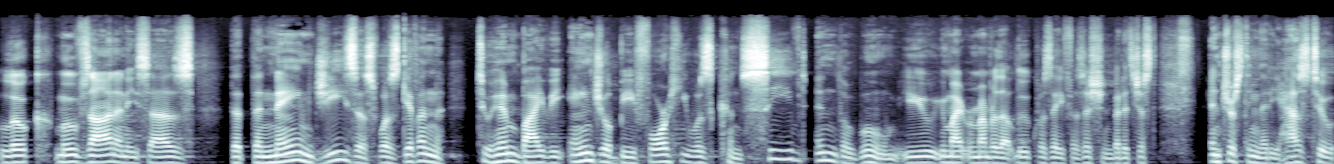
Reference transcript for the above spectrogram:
Luke moves on and he says that the name Jesus was given to him by the angel before he was conceived in the womb. You, you might remember that Luke was a physician, but it's just interesting that he has to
